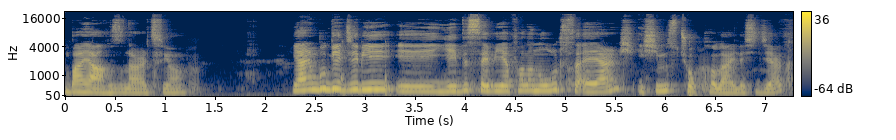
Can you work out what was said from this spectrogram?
Bayağı hızlı artıyor. Yani bu gece bir e, 7 seviye falan olursa eğer işimiz çok kolaylaşacak.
